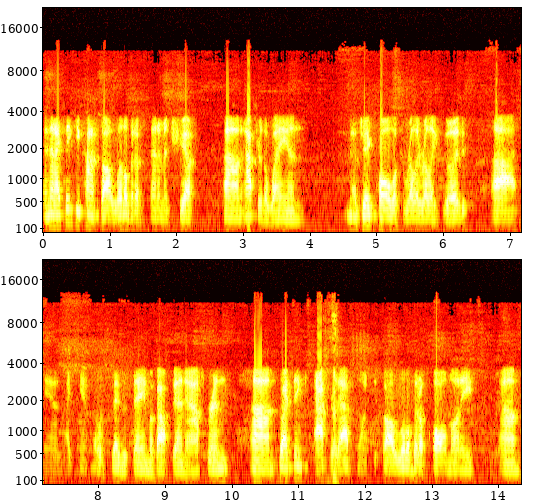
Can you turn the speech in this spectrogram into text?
and then I think you kind of saw a little bit of sentiment shift um, after the weigh-in you know, Jake Paul looked really, really good, uh, and I can't really say the same about Ben Askren. Um, so I think after that point, you saw a little bit of Paul money, um,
